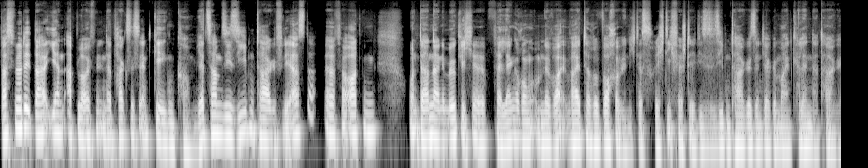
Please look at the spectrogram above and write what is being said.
Was würde da Ihren Abläufen in der Praxis entgegenkommen? Jetzt haben Sie sieben Tage für die erste äh, Verordnung und dann eine mögliche Verlängerung um eine weitere Woche, wenn ich das richtig verstehe. Diese sieben Tage sind ja gemeint Kalendertage.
